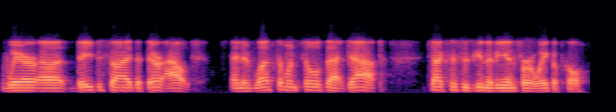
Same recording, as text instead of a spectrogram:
where uh, they decide that they're out. And unless someone fills that gap, Texas is going to be in for a wake up call.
